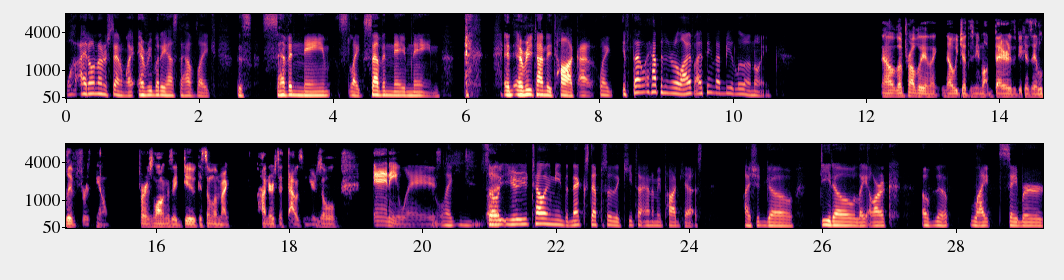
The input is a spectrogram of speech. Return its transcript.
Well, I don't understand why everybody has to have like this seven name, like seven name name, and every time they talk, I like if that happened in real life, I think that'd be a little annoying. Now they'll probably like know each other's name a lot better because they live for you know for as long as they do because some of them are like hundreds of thousand years old. Anyways, Like, so But- you're you're telling me the next episode of the Kita Anime Podcast, I should go Dito Lay Arc of the lightsaber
